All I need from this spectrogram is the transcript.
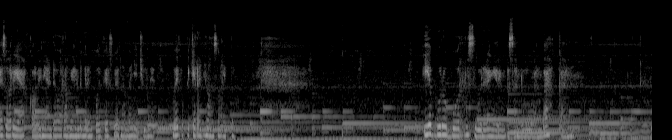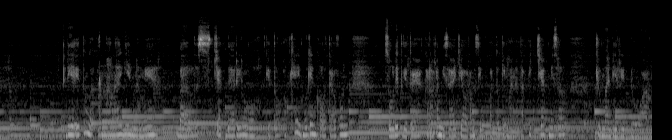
Eh sorry ya kalau ini ada orang yang dengerin podcast gue namanya Junet. Gue kepikirannya langsung itu. Ia buru-buru sebenarnya ngirim pesan duluan. Bahkan dia itu nggak pernah lagi yang namanya bales chat dari lo gitu. Oke okay, mungkin kalau telepon sulit gitu ya karena kan bisa aja orang sibuk atau gimana. Tapi chat misal cuma diri doang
